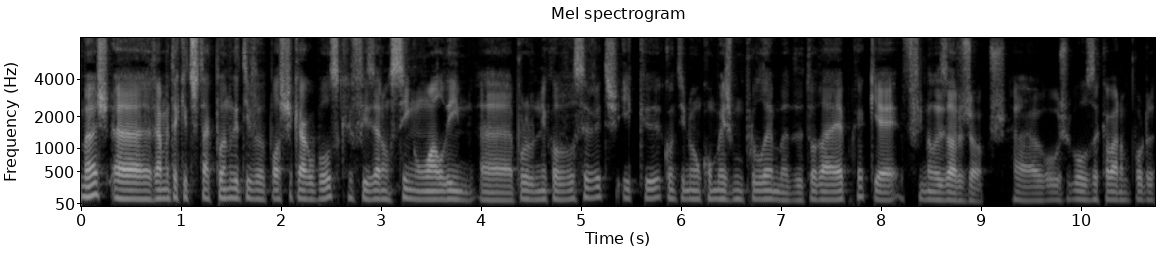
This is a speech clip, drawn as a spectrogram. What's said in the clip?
Mas uh, realmente aqui destaque pela negativa para os Chicago Bulls, que fizeram sim um all-in uh, por Nikola Vucevic e que continuam com o mesmo problema de toda a época, que é finalizar os jogos. Uh, os Bulls acabaram por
